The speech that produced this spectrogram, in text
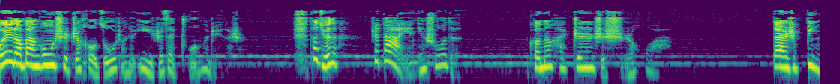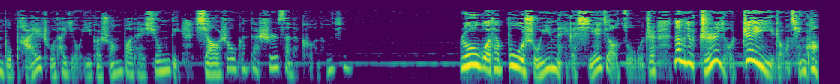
回到办公室之后，组长就一直在琢磨这个事儿。他觉得这大眼睛说的可能还真是实话，但是并不排除他有一个双胞胎兄弟小时候跟他失散的可能性。如果他不属于哪个邪教组织，那么就只有这一种情况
